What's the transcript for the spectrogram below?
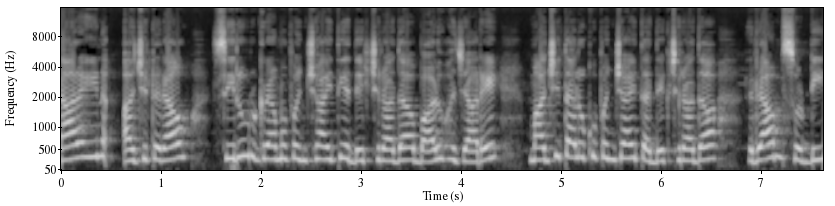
ನಾರಾಯಣ್ ಅಜಟರಾವ್ ಸಿರೂರ್ ಗ್ರಾಮ ಪಂಚಾಯಿತಿ ಅಧ್ಯಕ್ಷರಾದ ಬಾಳು ಹಜಾರೆ, ಮಾಜಿ ತಾಲೂಕು ಪಂಚಾಯತ್ ಅಧ್ಯಕ್ಷರಾದ ರಾಮ್ ಸೊಡ್ಡಿ,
